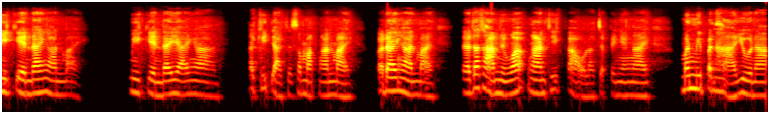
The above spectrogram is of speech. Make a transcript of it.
มีเกณฑ์ได้งานใหม่ มีเกณฑ์ได้ย้ายงาน ถ้าคิดอยากจะสมัครงานใหม่ ก็ได้งานใหม่ แต่ถ้าถามถึงว่างานที่เก่าล่ะจะเป็นยังไง มันมีปัญหาอยู่นะ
